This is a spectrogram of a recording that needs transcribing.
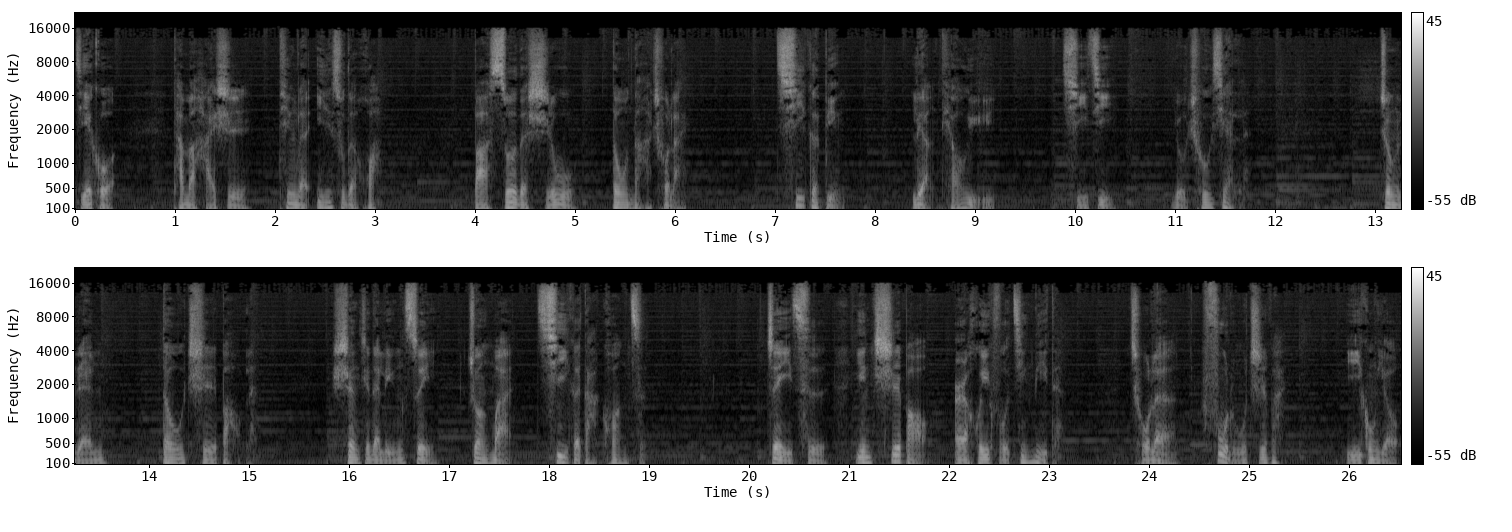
结果，他们还是听了耶稣的话，把所有的食物都拿出来，七个饼，两条鱼，奇迹又出现了。众人都吃饱了。剩下的零碎装满七个大筐子。这一次因吃饱而恢复精力的，除了妇孺之外，一共有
